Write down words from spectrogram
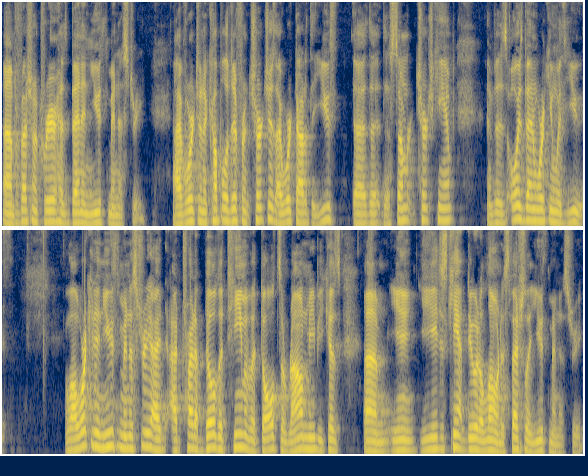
um, professional career, has been in youth ministry. I've worked in a couple of different churches. I worked out at the youth, uh, the, the summer church camp, and has always been working with youth. While working in youth ministry, I, I try to build a team of adults around me because um, you, you just can't do it alone, especially youth ministry,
